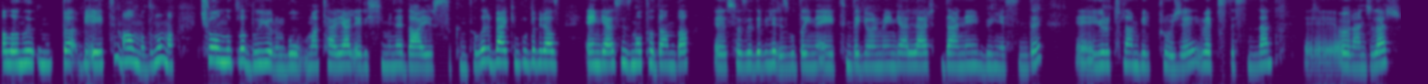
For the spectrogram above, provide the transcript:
alanında bir eğitim almadım ama çoğunlukla duyuyorum bu materyal erişimine dair sıkıntıları. Belki burada biraz engelsiz notadan da e, söz edebiliriz. Bu da yine Eğitimde Görme Engelliler Derneği bünyesinde e, yürütülen bir proje. Web sitesinden e, öğrenciler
